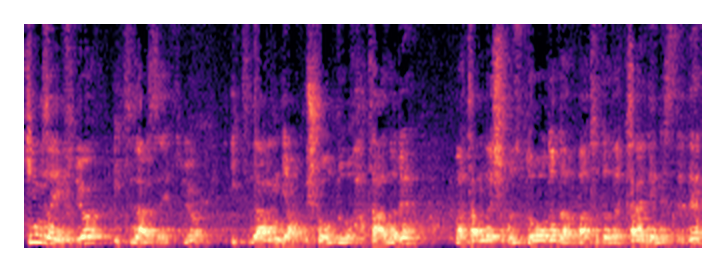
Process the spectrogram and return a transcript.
Kim zayıflıyor? İktidar zayıflıyor. İktidarın yapmış olduğu hataları vatandaşımız doğuda da, batıda da, Karadeniz'de de,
